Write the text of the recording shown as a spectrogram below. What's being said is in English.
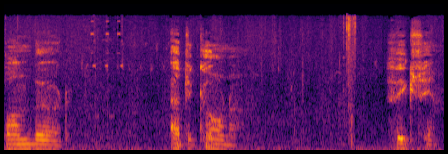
One bird at the corner. Fix him.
